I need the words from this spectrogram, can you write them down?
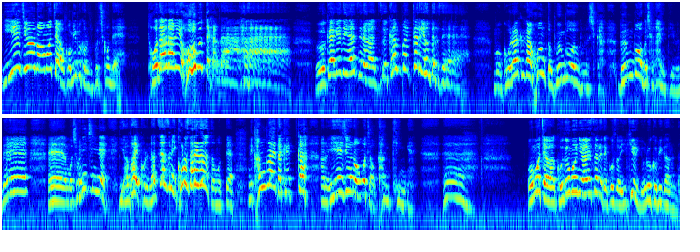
家中のおもちゃをゴミ袋にぶち込んで、戸棚に葬ったからだおかげで奴らは図鑑ばっかり読んでるぜもう娯楽が本と文房具しか、文房具しかないっていうね。えー、もう初日にね、やばい、これ夏休みに殺されると思って、で、考えた結果、あの、家中のおもちゃを監禁。えー、おもちゃは子供に愛されてこそ生きる喜びがあるんだ。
